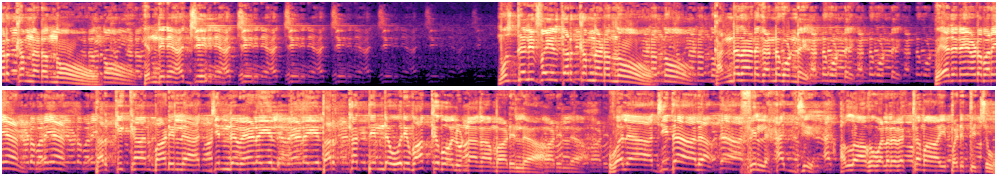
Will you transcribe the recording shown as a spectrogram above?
തർക്കം നടന്നു. എന്തിന് ഹജ്ജ്? മുസ്ദലിഫയിൽ തർക്കം നടന്നു. കണ്ടതാണ് കണ്ടുകൊണ്ട് വേദനയോട് പറയാൻ. തർക്കിക്കാൻ പാടില്ല. അജിന്റെ വേളയിൽ വേളയിൽ തർക്കത്തിന്റെ ഒരു വാക്ക് പോലും ഉണ്ടാകാൻ പാടില്ല. ഫിൽ ഹജ്ജ്. അള്ളാഹു വളരെ വ്യക്തമായി പഠിപ്പിച്ചു.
